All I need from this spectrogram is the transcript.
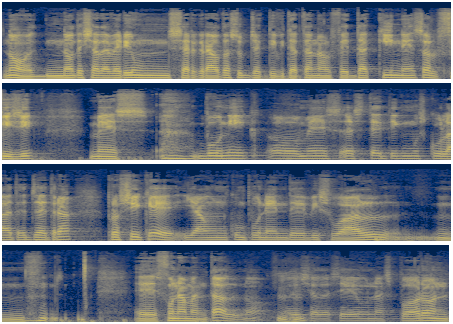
no, no deixa d'haver-hi un cert grau de subjectivitat en el fet de quin és el físic més bonic o més estètic, musculat, etc. Però sí que hi ha un component de visual mm, és fonamental, no? No deixa de ser un esport on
